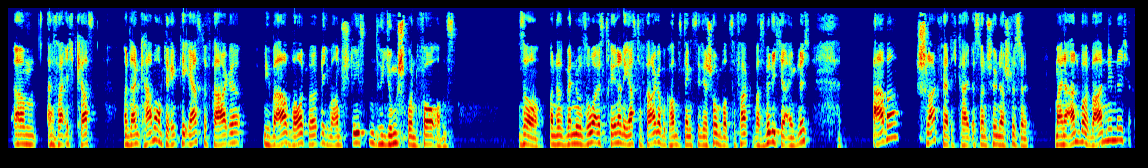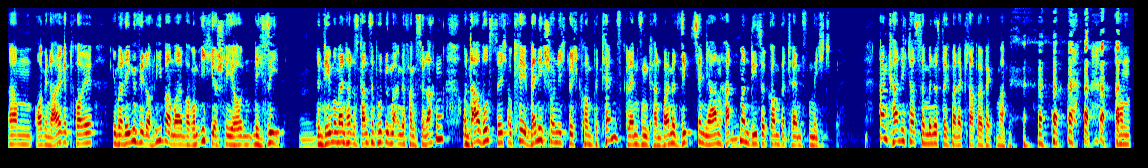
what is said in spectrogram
Ähm, das war echt krass. Und dann kam auch direkt die erste Frage, die war wortwörtlich, warum stehst du Jungspund vor uns? So, und wenn du so als Trainer die erste Frage bekommst, denkst du dir schon, what the fuck, was will ich hier eigentlich? Aber Schlagfertigkeit ist so ein schöner Schlüssel. Meine Antwort war nämlich, ähm, originalgetreu, überlegen Sie doch lieber mal, warum ich hier stehe und nicht Sie. Mhm. In dem Moment hat das ganze Publikum angefangen zu lachen und da wusste ich, okay, wenn ich schon nicht durch Kompetenz glänzen kann, weil mit 17 Jahren hat mhm. man diese Kompetenz nicht, dann kann ich das zumindest durch meine Klappe wegmachen. ähm,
